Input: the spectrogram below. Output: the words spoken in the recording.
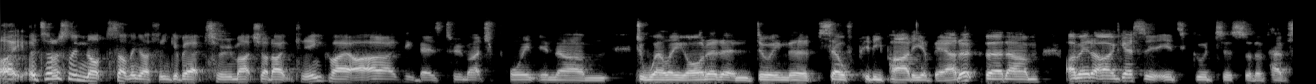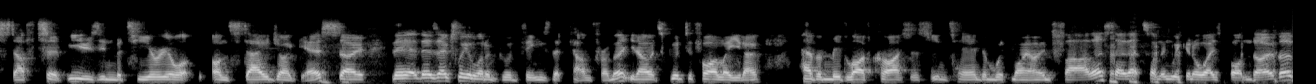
I, it's honestly not something I think about too much. I don't think. I, I don't think there's too much point in um, dwelling on it and doing the self pity party about it. But um, I mean, I guess it, it's good to sort of have stuff to use in material on stage. I guess so. There, there's actually a lot of good things that come from it. You know, it's good to finally, you know, have a midlife crisis in tandem with my own father. So that's something we can always bond over.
